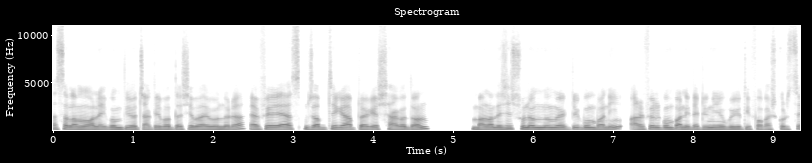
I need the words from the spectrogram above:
আসসালামু আলাইকুম প্রিয় চাকরি প্রত্যাশী ভাই বন্ধুরা এফএএস জব থেকে আপনাকে স্বাগতম। বাংলাদেশের সুনামধন্য একটি কোম্পানি আরএফএল কোম্পানিতে একটি নিয়োগ বিজ্ঞপ্তি প্রকাশ করছে।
